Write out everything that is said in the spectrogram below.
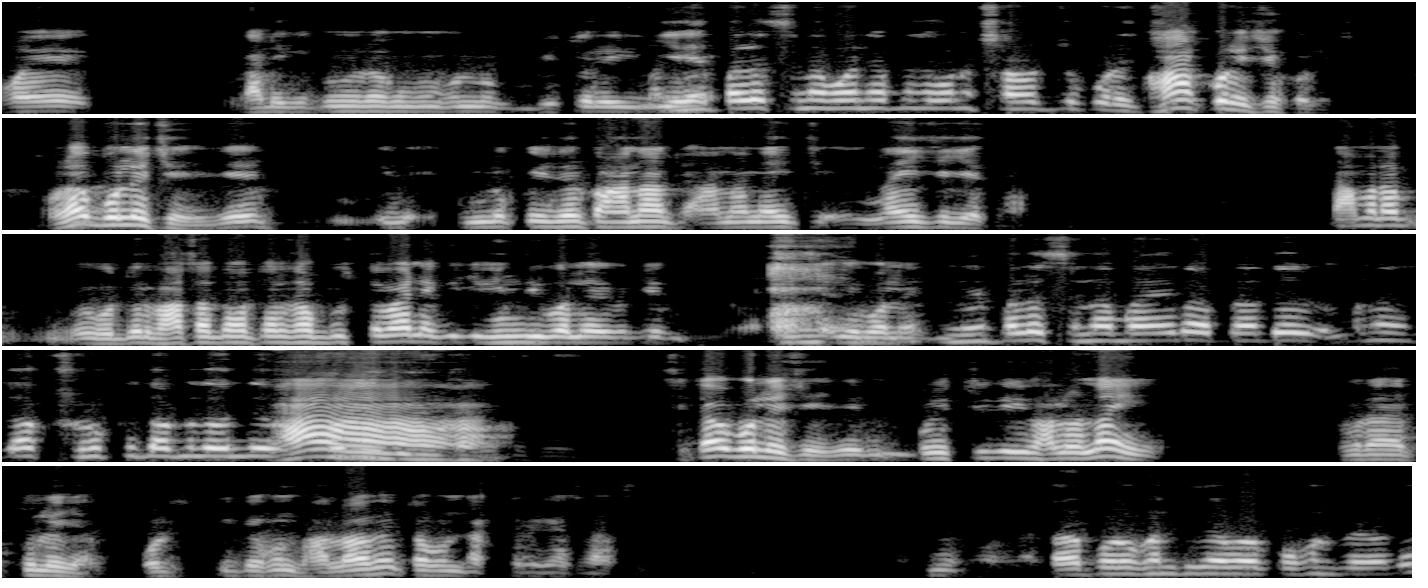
ভয়ে গাড়িকে কোনো রকম ভিতরে মানে গিয়ে নেপালের সেনাবাহিনী আপনাকে অনেক সাহায্য করেছে। হ্যাঁ করেছে করেছে। ওরা বলেছে যে লোককে এদেরকে আনা আনা নাই নাই যেতে আমরা ওদের ভাষা তো অতটা সব বুঝতে পারি না কিছু হিন্দি বলে যে এ বলে। নেপালের সেনাবাহিনীরা আপনাদের মানে যত সুরক্ষিত আপনাদের হ্যাঁ হ্যাঁ, হ্যাঁ, হ্যাঁ। সেটাও বলেছে যে পরিস্থিতি ভালো নাই তোমরা চলে যাও। পরিস্থিতি যখন ভালো হবে তখন ডাক্তারের কাছে আসো। তারপর ওখান থেকে আবার কখন বেরোবে?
